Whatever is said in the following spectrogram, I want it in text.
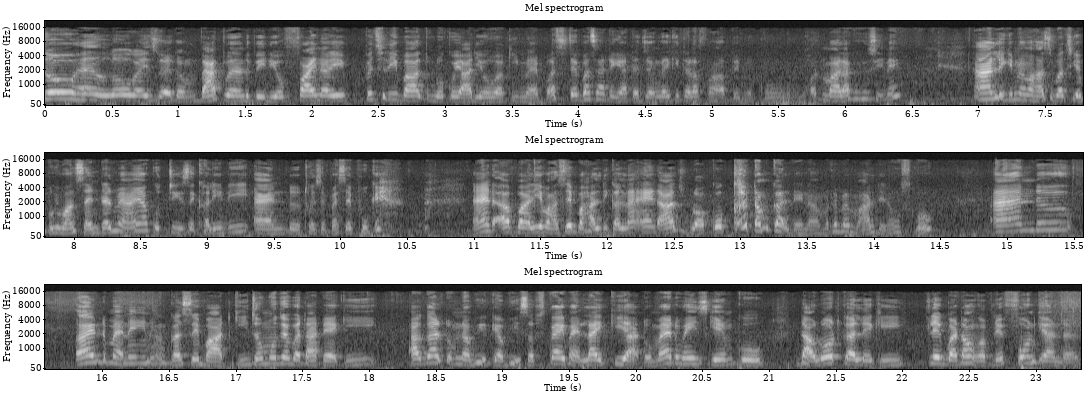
So hello guys welcome back to video finally पिछली बार तुम लोग को याद होगा कि मैं बस से बस हट गया था जंगल की तरफ़, वहाँ पे मेरे को हट मारा किसी ने। हाँ लेकिन मैं वहाँ से बच के पोकेमॉन सेंटर में आया, कुछ चीज़ें खरीदी एंड थोड़े से पैसे फूके। एंड अब बारी वहाँ से बाहर निकलना एंड आज ब्लॉग को ख़त्म कर देना मतलब मैं मार देना उसको। एंड एंड मैंने इन अंकल से बात की, जो मुझे बताते हैं कि अगर तुमने अभी कभी सब्सक्राइब एंड लाइक किया तो मैं तुम्हें इस गेम को डाउनलोड कर ले की क्लिक बताऊँगा अपने फ़ोन के अंदर।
